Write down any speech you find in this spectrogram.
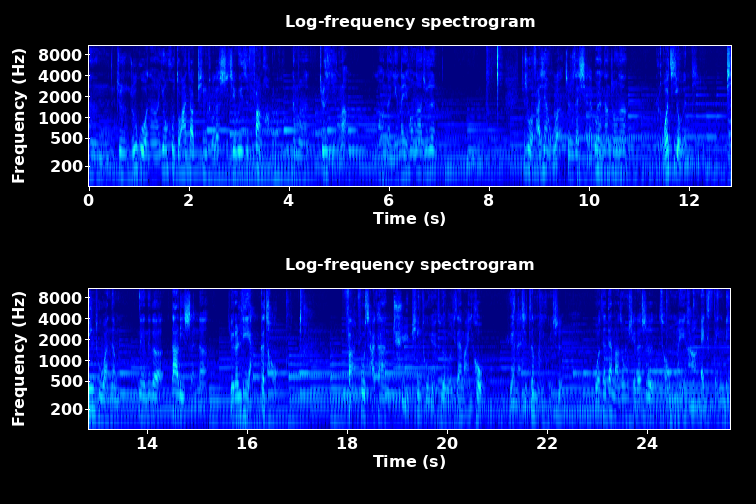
嗯，就是如果呢，用户都按照拼图的实际位置放好了，那么就是赢了。然后呢，赢了以后呢，就是。就是我发现我就是在写的过程当中呢，逻辑有问题。拼图完的那个那个大力神呢，有了两个头。反复查看取拼图元素的逻辑代码以后，原来是这么一回事。我在代码中写的是从每行 x 等于零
